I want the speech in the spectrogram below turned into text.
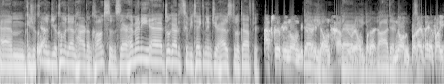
um, because you're coming you're coming down hard on Constance there. How many uh, drug addicts have you taken into your house to look after? Absolutely none because There I you don't go. have There the you room. go. But I, Ah, there you none. go. But I, if I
